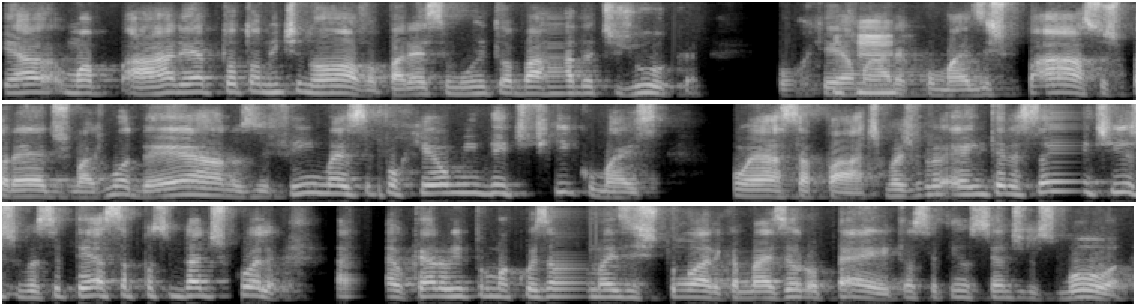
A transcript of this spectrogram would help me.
que é uma área totalmente nova, parece muito a Barra da Tijuca porque é uma uhum. área com mais espaços, prédios mais modernos, enfim, mas porque eu me identifico mais com essa parte. Mas é interessante isso, você ter essa possibilidade de escolha. Ah, eu quero ir para uma coisa mais histórica, mais europeia, então você tem o centro de Lisboa,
